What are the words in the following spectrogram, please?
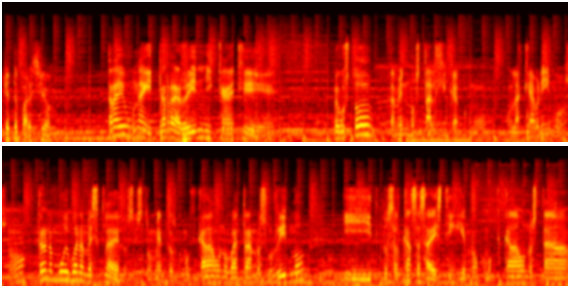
qué te pareció. Trae una guitarra rítmica que me gustó, también nostálgica, como con la que abrimos, ¿no? Trae una muy buena mezcla de los instrumentos, como que cada uno va entrando a su ritmo y los alcanzas a distinguir, ¿no? Como que cada uno está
